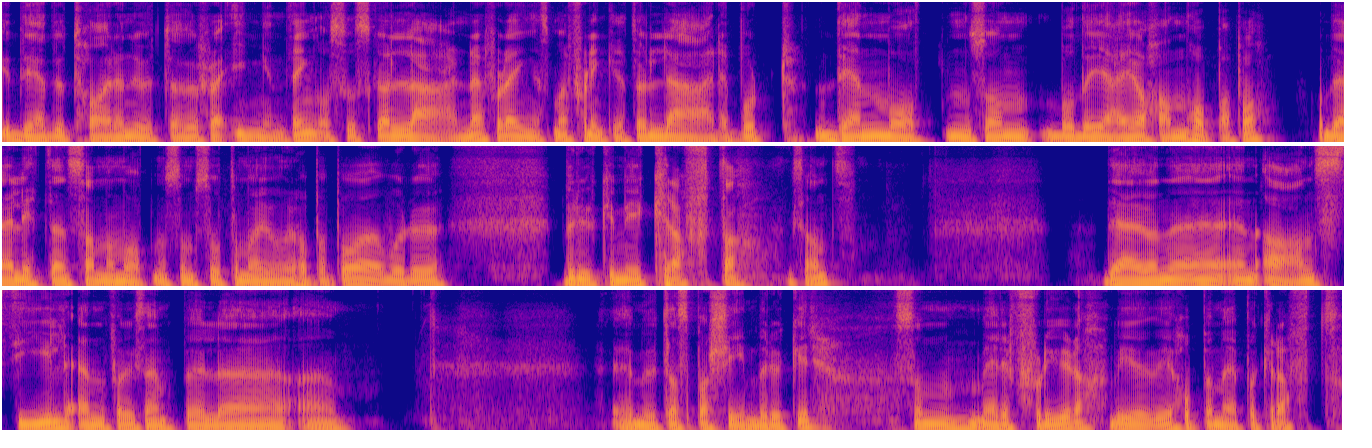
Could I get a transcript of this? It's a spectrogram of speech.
idet du tar en utøver fra ingenting og så skal lære det. For det er ingen som er flinkere til å lære bort den måten som både jeg og han hoppa på. Og Det er litt den samme måten som Sotomayor hopper på, hvor du bruker mye kraft. da, ikke sant? Det er jo en, en annen stil enn f.eks. Uh, uh, Mutas Bashim bruker, som mer flyr. da. Vi, vi hopper mer på kraft.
